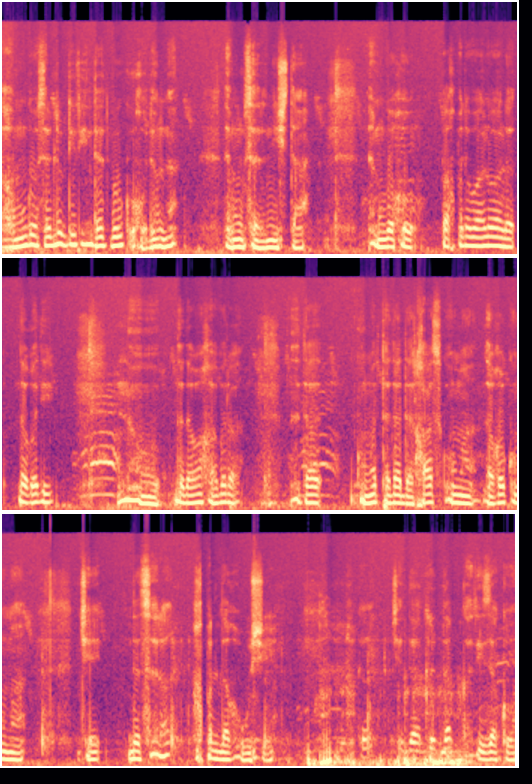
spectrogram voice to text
او مونږ سره لږ ډېر امداد به وکړو خو دومره د مونږ سره نشته د مونږ خو په خپله واړه واړه دغه دي نو د دغه خبره زه دا حکومت ته دا درخواست کوم دغه کوم چې د سره خپل دغه وشي چې دا د قریزه کو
